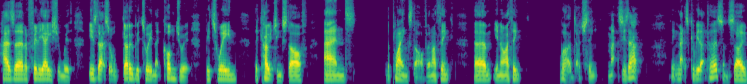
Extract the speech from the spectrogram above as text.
has an affiliation with is that sort of go between that conduit between the coaching staff and the playing staff, and I think um, you know I think well I, I just think Max is that think Max could be that person. So,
